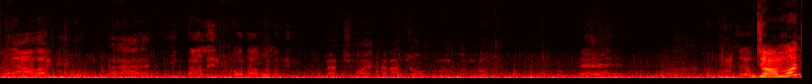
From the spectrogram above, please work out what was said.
মানে আবার কি? মানে তালের কথা বলে দেখি ছয়খানা চোখ ভুল করল। হ্যাঁ। জমজ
